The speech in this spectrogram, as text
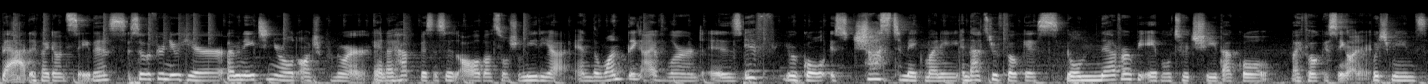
bad if I don't say this. So if you're new here, I'm an 18 year old entrepreneur and I have businesses all about social media. And the one thing I've learned is if your goal is just to make money and that's your focus, you'll never be able to achieve that goal by focusing on it, which means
